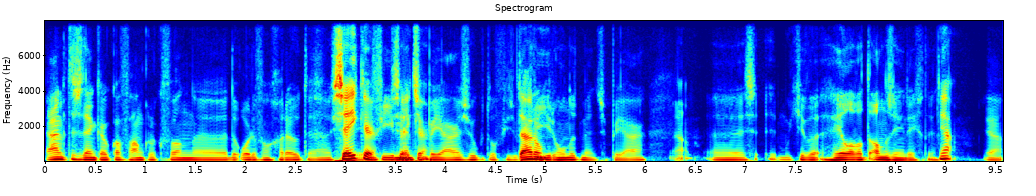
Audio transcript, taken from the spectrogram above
Ja, en het is denk ik ook afhankelijk van eh, de orde van grootte. hè. Als Zeker, je vier zeker. mensen per jaar zoekt of je zoekt Daarom. 400 mensen per jaar, Ja. eh, is- moet je wel heel wat anders inrichten. Ja. Ja,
